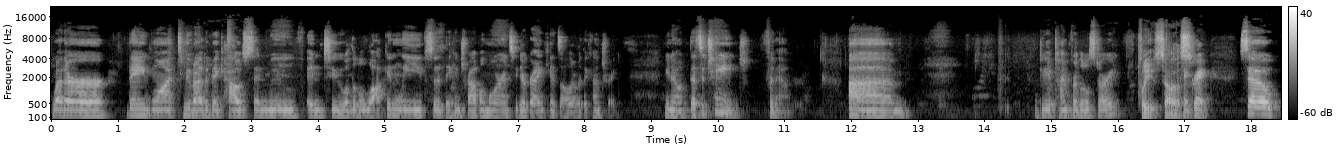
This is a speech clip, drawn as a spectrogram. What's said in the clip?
whether they want to move out of the big house and move into a little lock and leave so that they can travel more and see their grandkids all over the country. You know, that's a change for them. Um, do you have time for a little story? Please tell Okay, us. Okay, great. So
